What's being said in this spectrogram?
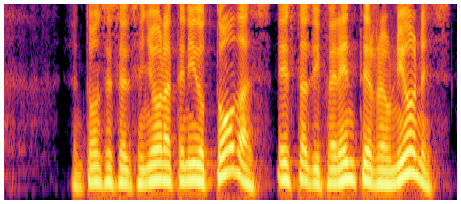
Entonces el Señor ha tenido todas estas diferentes reuniones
